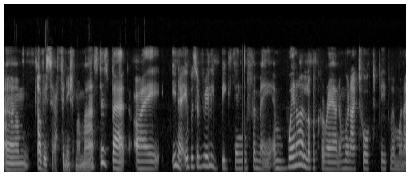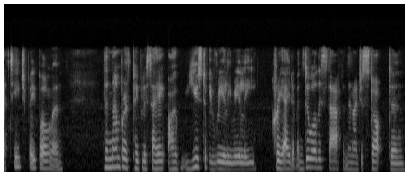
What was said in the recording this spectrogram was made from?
um, obviously, I finished my master's, but I, you know, it was a really big thing for me. And when I look around and when I talk to people and when I teach people and the number of people who say I used to be really, really creative and do all this stuff, and then I just stopped, and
